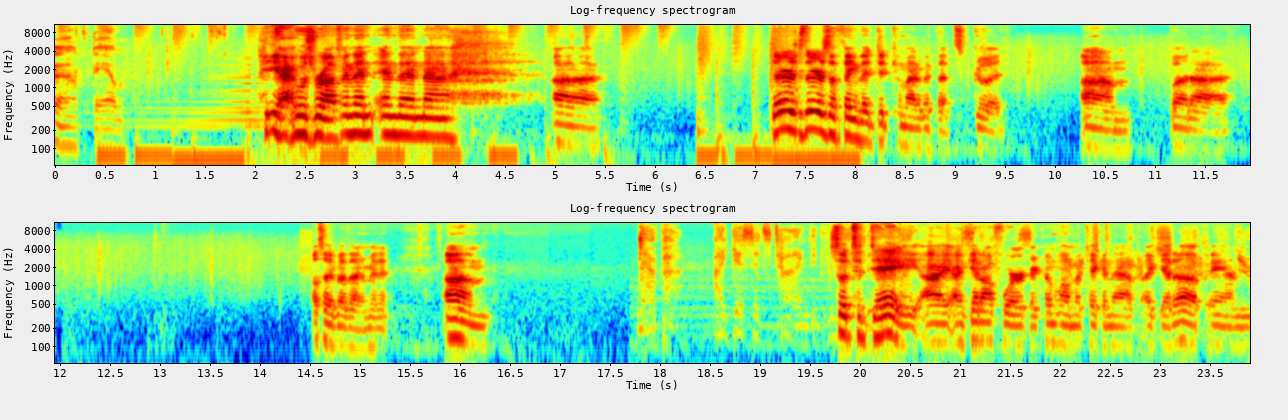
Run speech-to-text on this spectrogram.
Oh, damn. Yeah, it was rough. And then and then uh uh there's there's a thing that did come out of it that's good. Um but uh I'll tell you about that in a minute. Um Nappa, I guess it's time that So today, I, I get off work, I come home, I take a nap, I get up, and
